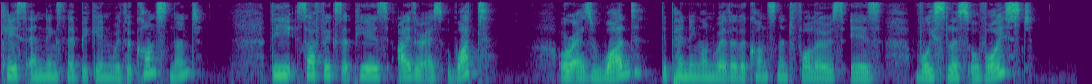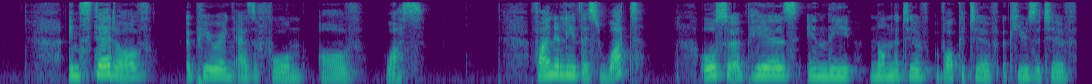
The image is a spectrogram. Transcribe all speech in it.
case endings that begin with a consonant, the suffix appears either as what or as wad, depending on whether the consonant follows is voiceless or voiced, instead of appearing as a form of was. Finally, this what also appears in the nominative, vocative, accusative,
